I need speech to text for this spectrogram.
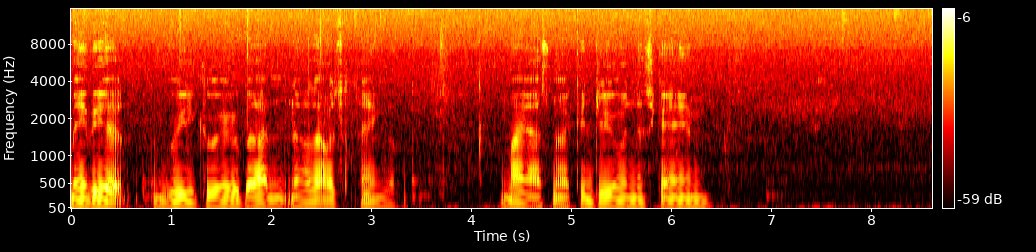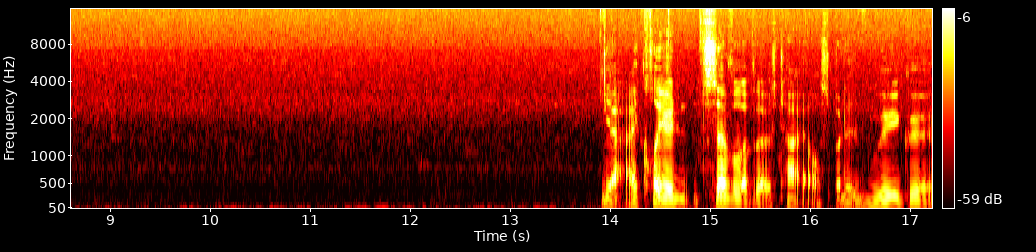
Maybe it regrew, but I didn't know that was a thing that miasma could do in this game. Yeah, I cleared several of those tiles, but it regrew.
